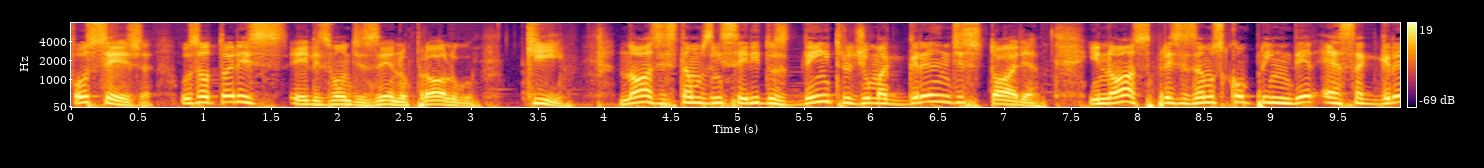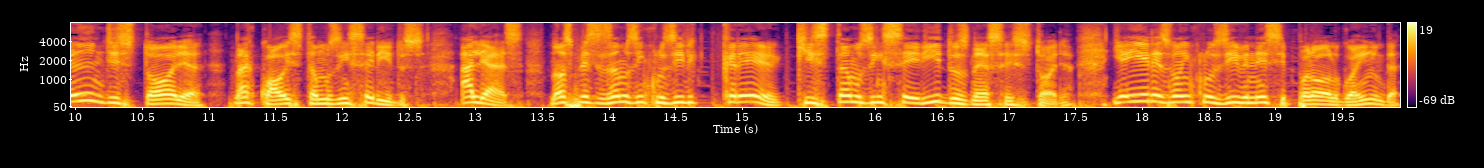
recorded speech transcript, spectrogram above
Ou seja, os autores eles vão dizer no prólogo que nós estamos inseridos dentro de uma grande história e nós precisamos compreender essa grande história na qual estamos inseridos. Aliás, nós precisamos inclusive crer que estamos inseridos nessa história. E aí eles vão inclusive nesse prólogo ainda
